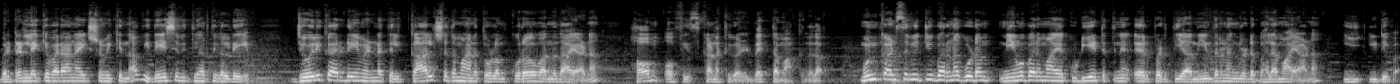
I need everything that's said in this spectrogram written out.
ബ്രിട്ടനിലേക്ക് വരാനായി ശ്രമിക്കുന്ന വിദേശ വിദ്യാർത്ഥികളുടെയും ജോലിക്കാരുടെയും എണ്ണത്തിൽ കാൽ ശതമാനത്തോളം കുറവ് വന്നതായാണ് ഹോം ഓഫീസ് കണക്കുകൾ വ്യക്തമാക്കുന്നത്. മുൻ കൺസർവേറ്റീവ് ഭരണകൂടം നിയമപരമായ കുടിയേറ്റത്തിന് ഏർപ്പെടുത്തിയ നിയന്ത്രണങ്ങളുടെ ഫലമായാണ് ഈ ഇടിവ്.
